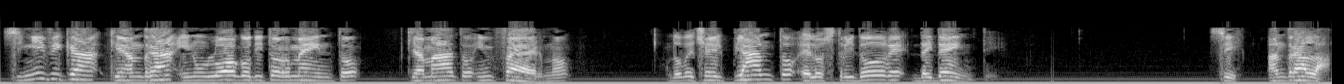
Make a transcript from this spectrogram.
Significa che andrà in un luogo di tormento chiamato inferno, dove c'è il pianto e lo stridore dei denti sì, andrà là.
